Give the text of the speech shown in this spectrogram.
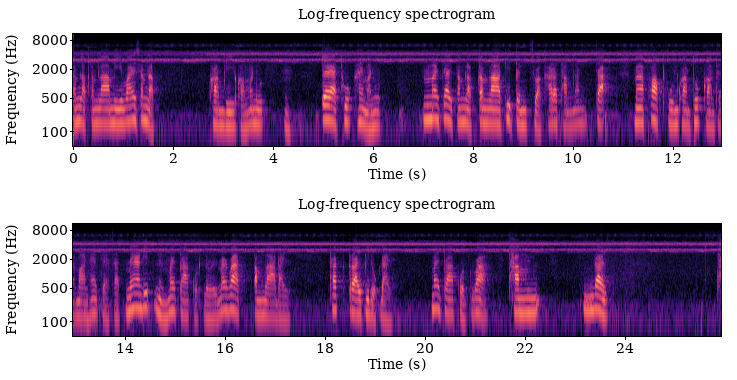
ตำรับตำรามีไว้สำหรับความดีของมนุษย์ แก้ทุกข์ให้มนุษย์ ไม่ใช่ตำรับตำราที่เป็นสวดคารธรรมนั้น จะมาพอกพูนความทุกข์ความทรมานให้แก่สัตว์ แม้นิดหนึ่งไม่ปรากฏเลย ไม่ว่าตำราใด พระไตรปิฎกใด ไม่ปรากฏว่าทำได้ท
